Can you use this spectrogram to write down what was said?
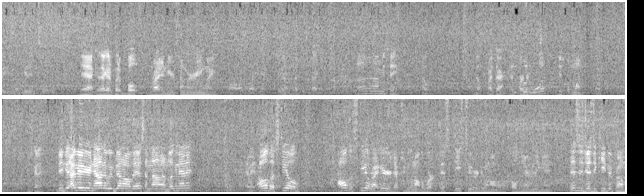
think you're gonna get into. it. Yeah, because I got to put a bolt right in here somewhere anyway. Oh, that's right. Yeah. Yeah. Cut this back. Uh, let me see. Nope. Nope, right there. That's You perfect. put one. Just put one. I'm just gonna because I figure now that we've done all this and now that I'm looking at it, I mean all the steel all the steel right here is actually doing all the work. This these two are doing all the work, holding everything in. This is just to keep it from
